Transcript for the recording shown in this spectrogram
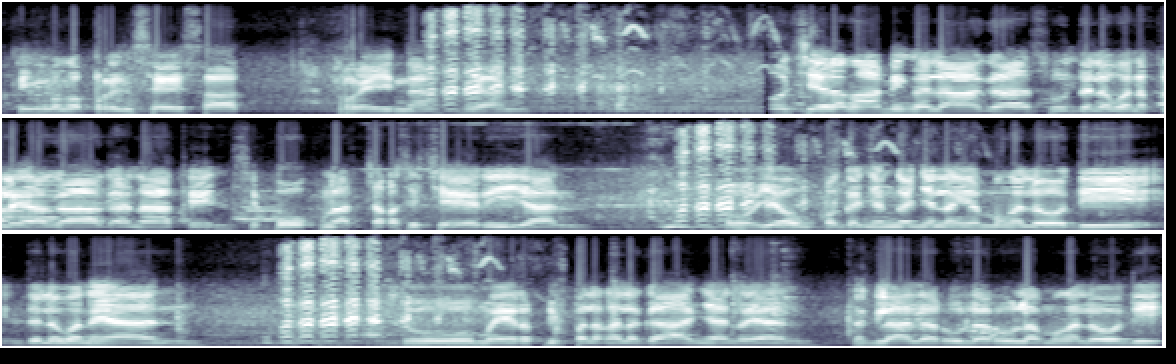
aking mga prinsesa at reyna. Yan. So, siya ang aming alaga. So, dalawa na pala yung aga natin. Si Poknat, tsaka si Cherry. Yan. O, yun. Pag ganyan-ganyan lang yan mga Lodi. Yung dalawa na yan. So, mahirap din palang alagaan yan. Ayan. Naglalaro-laro lang mga Lodi.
